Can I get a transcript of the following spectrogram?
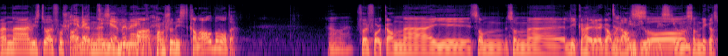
Men uh, hvis du har forslag til en ikke, ny pa pensjonistkanal, på en måte, ja, ja. for folkene eh, i, som, som liker å høre gammeldans, og som liker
